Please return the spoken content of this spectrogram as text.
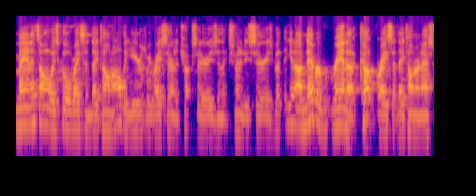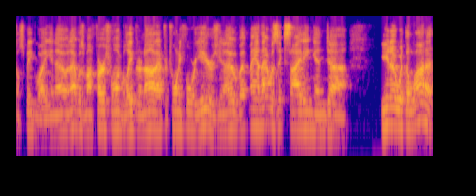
Man, it's always cool racing Daytona. All the years we raced there in the Truck Series and the Xfinity Series, but you know, I've never ran a Cup race at Daytona National Speedway. You know, and that was my first one, believe it or not, after 24 years. You know, but man, that was exciting, and uh, you know, with a lot of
